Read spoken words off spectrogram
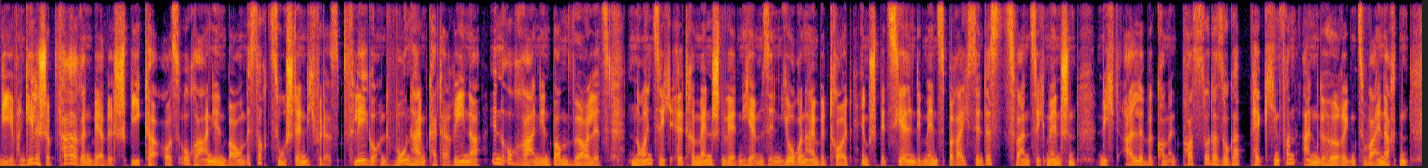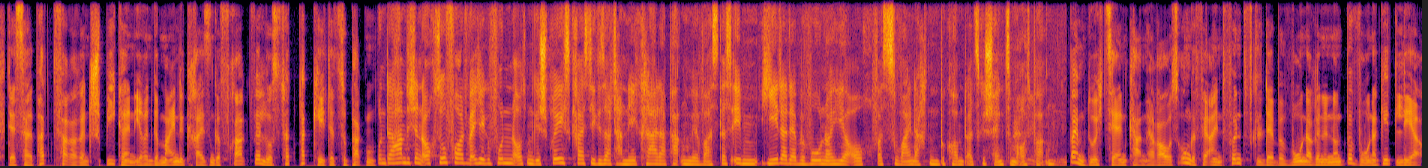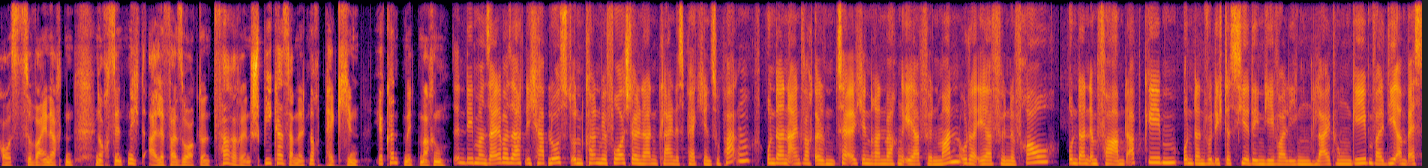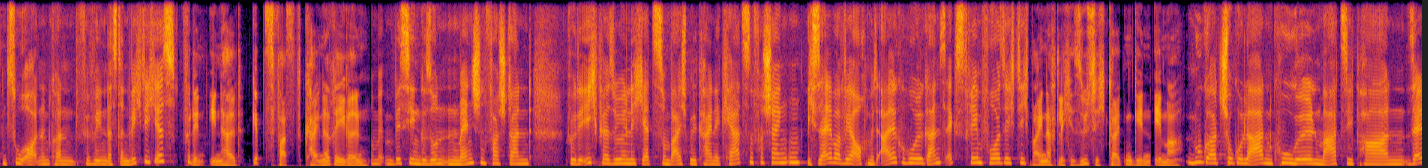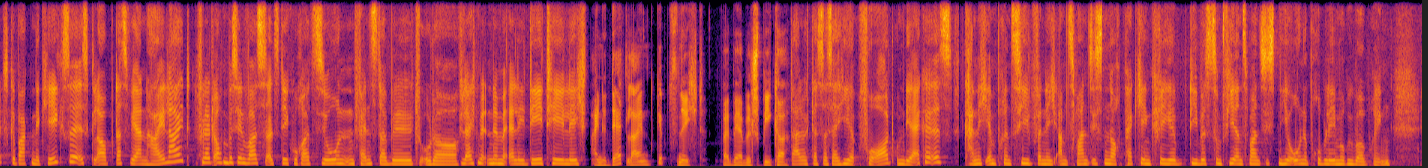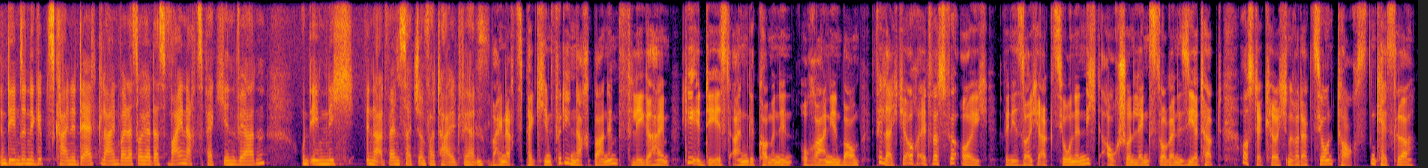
Die evangelische Pfarrerin Bärbel Spieker aus Oranienbaum ist auch zuständig für das Pflege- und Wohnheim Katharina in Oranienbaum-Wörlitz. 90 ältere Menschen werden hier im Seniorenheim betreut. Im speziellen Demenzbereich sind es 20 Menschen. Nicht alle bekommen Post oder sogar Päckchen von Angehörigen zu Weihnachten. Deshalb hat Pfarrerin Spieker in ihren Gemeindekreisen gefragt, wer Lust hat, Pakete zu packen. Und da haben sich dann auch sofort welche gefunden aus dem Gesprächskreis, die gesagt haben, nee, klar, da packen wir was. Dass eben jeder der Bewohner Bewohner hier auch was zu Weihnachten bekommt als Geschenk zum Auspacken. Beim Durchzählen kam heraus, ungefähr ein Fünftel der Bewohnerinnen und Bewohner geht leer aus zu Weihnachten. Noch sind nicht alle versorgt und Pfarrerin Spieker sammelt noch Päckchen. Ihr könnt mitmachen. Indem man selber sagt, ich habe Lust und kann mir vorstellen, da ein kleines Päckchen zu packen und dann einfach ein Zettelchen dran machen, eher für einen Mann oder eher für eine Frau und dann im Pfarramt abgeben und dann würde ich das hier den jeweiligen Leitungen geben, weil die am besten zuordnen können, für wen das dann wichtig ist. Für den Inhalt gibt es fast keine Regeln. Mit ein bisschen gesunden Menschenverstand würde ich persönlich jetzt zum Beispiel keine Kerzen verschenken. Ich selber wäre auch mit Alkohol ganz extrem vorsichtig. Weihnachtliche Süßigkeiten gehen immer. Nougat, Schokoladenkugeln, Marzipan, selbstgebackene Kekse. Ich glaube, das wäre ein Highlight. Vielleicht auch ein bisschen was als Dekoration, ein Fensterbild oder vielleicht mit einem LED-Teelicht. Eine Deadline gibt's nicht bei Bärbel Spieker. Dadurch, dass das ja hier vor Ort um die Ecke ist, kann ich im Prinzip, wenn ich am 20. noch Päckchen kriege, die bis zum 24. hier ohne Probleme rüberbringen. In dem Sinne gibt es keine Deadline, weil das soll ja das Weihnachtspäckchen werden und eben nicht in der Adventszeit schon verteilt werden. Weihnachtspäckchen für die Nachbarn im Pflegeheim. Die Idee ist angekommen in Oranienbaum. Vielleicht ja auch etwas für euch, wenn ihr solche Aktionen nicht auch schon längst organisiert habt. Aus der Kirchenredaktion Torsten Kessler.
